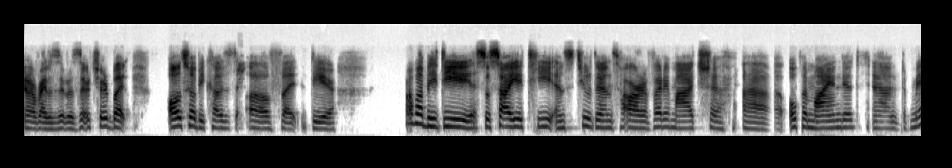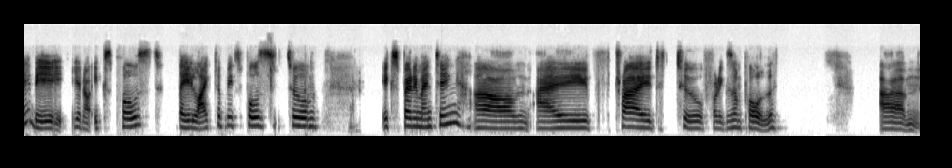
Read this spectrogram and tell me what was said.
or as a researcher, but also because of uh, the probably the society and students are very much uh, open-minded and maybe you know exposed they like to be exposed to experimenting. Um, I've tried to, for example, um,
